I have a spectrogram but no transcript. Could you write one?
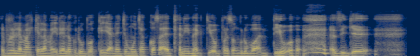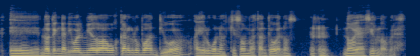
El problema es que la mayoría de los grupos que ya han hecho muchas cosas están inactivos porque son grupos antiguos. Así que eh, no tengan igual miedo a buscar grupos antiguos. Hay algunos que son bastante buenos. no voy a decir nombres.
